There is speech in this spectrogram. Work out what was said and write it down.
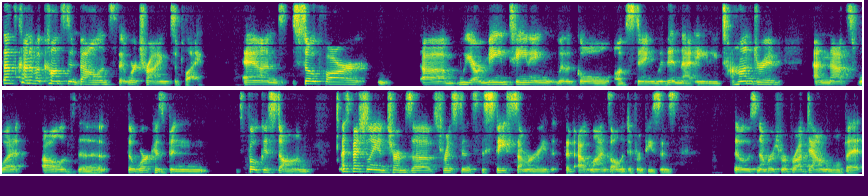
that's kind of a constant balance that we're trying to play. And so far, um, we are maintaining with a goal of staying within that 80 to 100. And that's what all of the the work has been focused on, especially in terms of, for instance, the space summary that, that outlines all the different pieces. Those numbers were brought down a little bit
